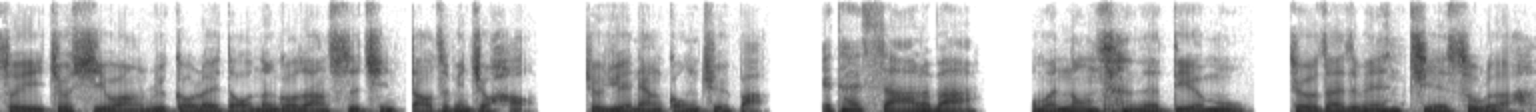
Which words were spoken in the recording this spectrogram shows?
所以就希望 Rigoletto 能够让事情到这边就好，就原谅公爵吧。也太傻了吧！我们弄成的第二幕就在这边结束了啊！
